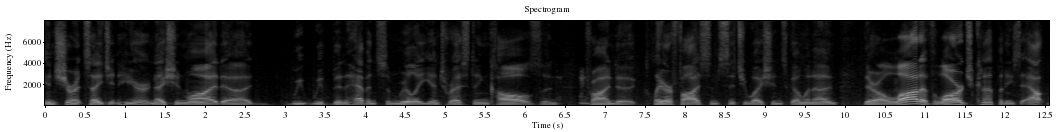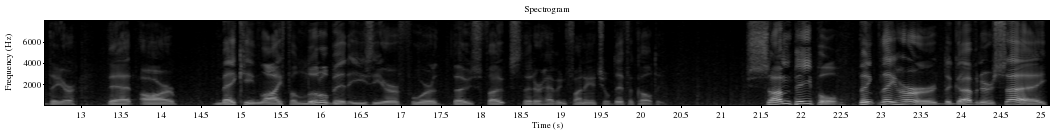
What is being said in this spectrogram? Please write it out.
insurance agent here nationwide. Uh, we, we've been having some really interesting calls and trying to clarify some situations going on. There are a lot of large companies out there that are making life a little bit easier for those folks that are having financial difficulty. some people think they heard the governor say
